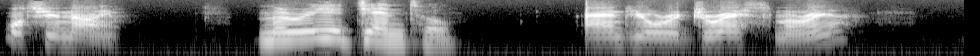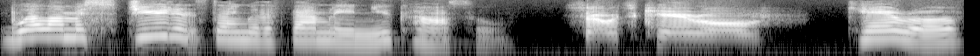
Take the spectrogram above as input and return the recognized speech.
What's your name? Maria Gentle. And your address, Maria? Well, I'm a student staying with a family in Newcastle. So it's care of, Care of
